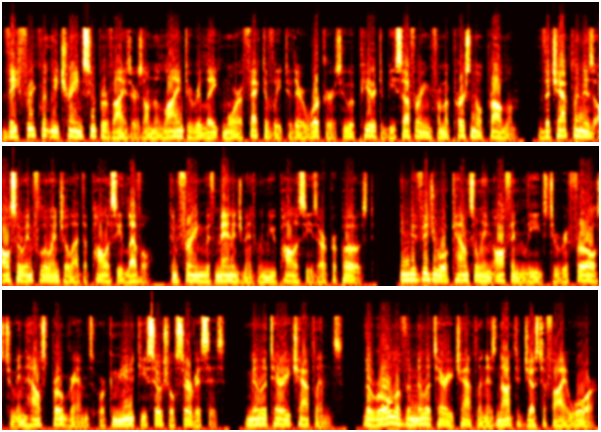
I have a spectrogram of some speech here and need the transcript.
They frequently train supervisors on the line to relate more effectively to their workers who appear to be suffering from a personal problem. The chaplain is also influential at the policy level, conferring with management when new policies are proposed. Individual counseling often leads to referrals to in-house programs or community social services. Military chaplains. The role of the military chaplain is not to justify war,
